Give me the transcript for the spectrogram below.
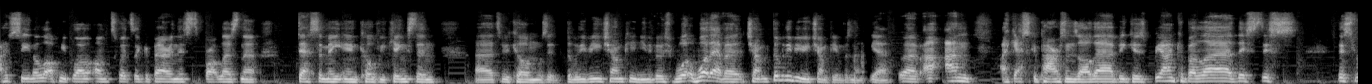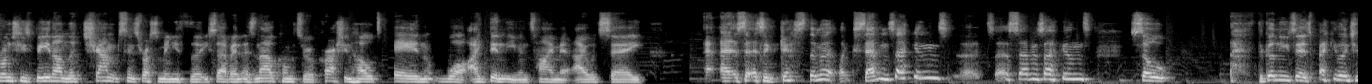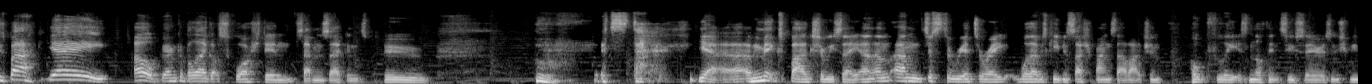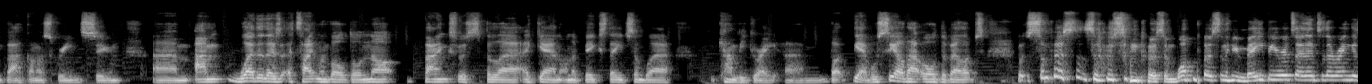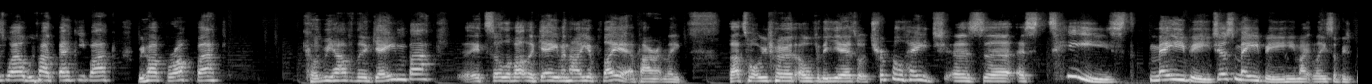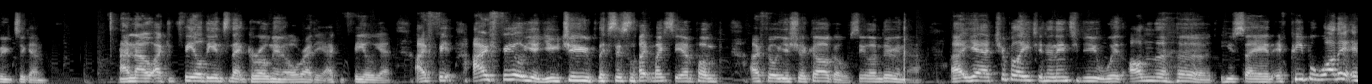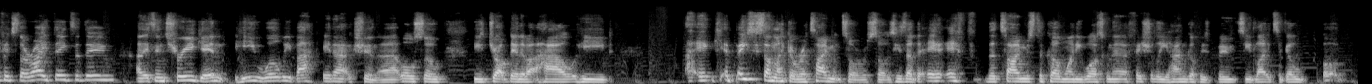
I've seen a lot of people on, Twitter comparing this to Brock Lesnar decimating Kofi Kingston uh, to become was it WWE champion, Universal, whatever, champ, WWE champion, wasn't it? Yeah, uh, and I guess comparisons are there because Bianca Belair, this this this run she's been on, the champ since WrestleMania 37, has now come to a crashing halt in what I didn't even time it. I would say. As, as a guesstimate, like seven seconds, uh, seven seconds. So the good news is Becky Lynch is back. Yay! Oh, Bianca Belair got squashed in seven seconds. Boo it's yeah a mixed bag, shall we say? And, and, and just to reiterate, whatever's keeping Sasha Banks out of action, hopefully it's nothing too serious and she'll be back on our screen soon. Um, and whether there's a title involved or not, Banks versus Belair again on a big stage somewhere can be great. Um, but yeah, we'll see how that all develops. But some person, some person, one person who may be returning to the ring as well. We've had Becky back, we've had Brock back. Could we have the game back? It's all about the game and how you play it, apparently. That's what we've heard over the years. What Triple H has, uh, has teased, maybe, just maybe, he might lace up his boots again. And now I can feel the internet groaning already. I can feel you. I feel I feel you, YouTube. This is like my CM Punk. I feel you, Chicago. See what I'm doing there? Uh, yeah, Triple H in an interview with On the Herd, he's saying if people want it, if it's the right thing to do and it's intriguing, he will be back in action. Uh, also, he's dropped in about how he'd it, it, basically sounded like a retirement tour of sorts. He said that if, the time is to come when he was going to officially hang up his boots, he'd like to go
